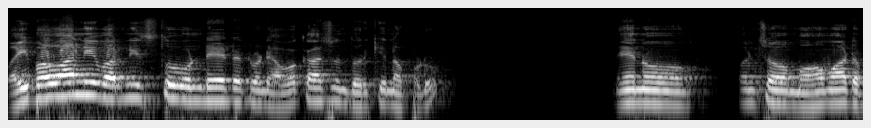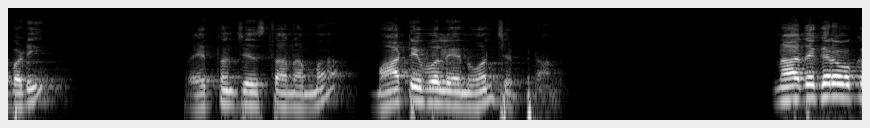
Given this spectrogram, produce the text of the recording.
వైభవాన్ని వర్ణిస్తూ ఉండేటటువంటి అవకాశం దొరికినప్పుడు నేను కొంచెం మొహమాట పడి ప్రయత్నం చేస్తానమ్మా మాట ఇవ్వలేను అని చెప్పినాను. నా దగ్గర ఒక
